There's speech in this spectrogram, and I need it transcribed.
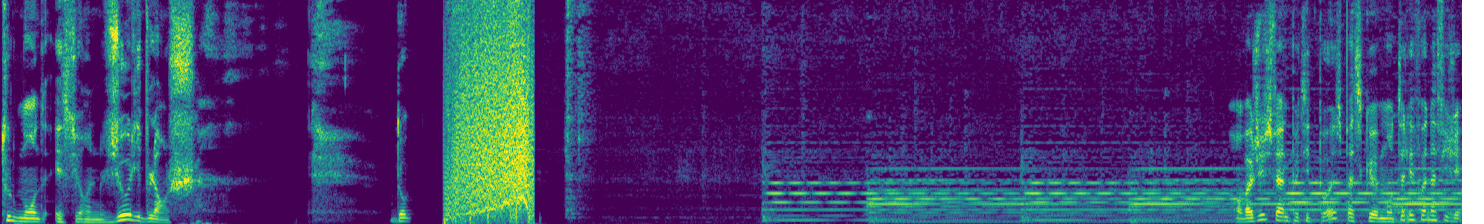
tout le monde est sur une jolie blanche. Donc, On va juste faire une petite pause parce que mon téléphone a figé.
